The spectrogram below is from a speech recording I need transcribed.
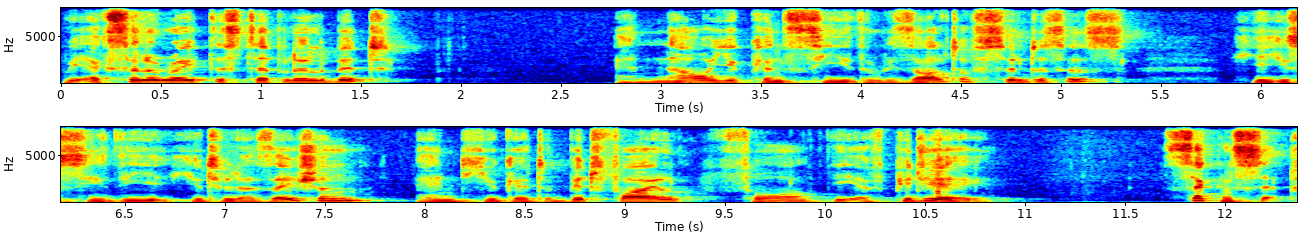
We accelerate this step a little bit. And now you can see the result of synthesis here you see the utilization and you get a bit file for the FPGA. Second step,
